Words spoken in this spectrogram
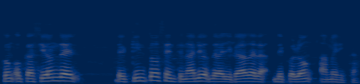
con ocasión del, quinto centenario de la llegada de, de Colón a América.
